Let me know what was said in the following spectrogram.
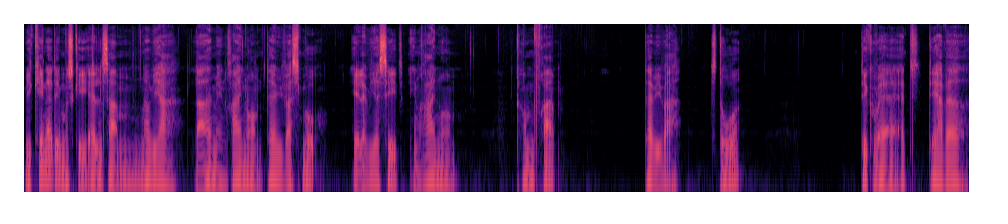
Vi kender det måske alle sammen, når vi har leget med en regnorm, da vi var små, eller vi har set en regnorm komme frem, da vi var store. Det kunne være, at det har været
